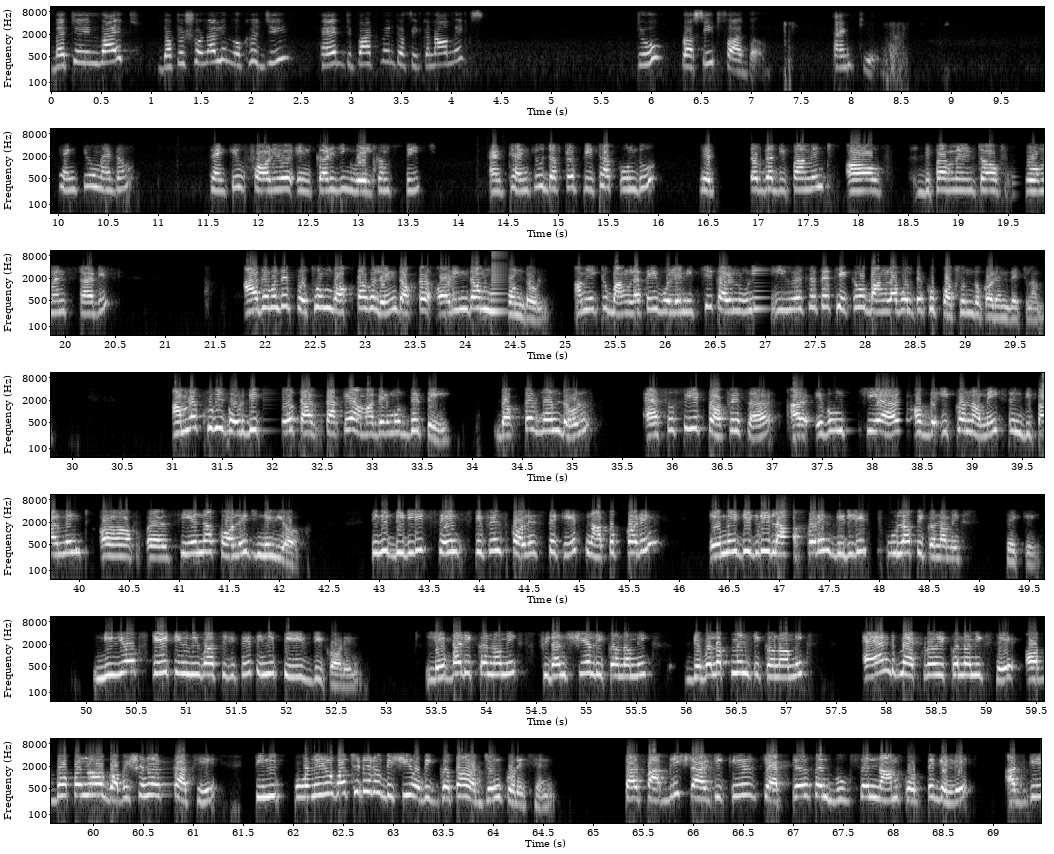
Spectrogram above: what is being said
better invite Dr. Shonali Mukherjee, Head Department of Economics, to proceed further. Thank you. Thank you, Madam. Thank you for your encouraging welcome speech. And thank you, Dr. Pritha Kundu, Head of the Department of Department of Women Studies. আজ আমাদের প্রথম বক্তা হলেন doctor Arindam Mondal আমি একটু বাংলাতেই বলে নিচ্ছি কারণ উনি ইউএসএ থেকেও বাংলা বলতে খুব পছন্দ করেন দেখলাম আমরা খুবই গর্বিত তাকে আমাদের মধ্যে পেয়ে। ডক্টর মন্ডল, অ্যাসোসিয়েট প্রফেসর আর এবং chair of the economics in department of Siena college, New York. তিনি দিল্লির সেন্ট স্টিফেন্স কলেজ থেকে স্নাতক করেন এম এ ডিগ্রি লাভ করেন দিল্লির স্কুল অফ ইকোনমিক্স থেকে। নিউ ইয়র্ক স্টেট ইউনিভার্সিটিতে তিনি পিএইচডি করেন। Labour economics, financial economics, development economics and macro ইকোনমিক্সে অধ্যাপনা ও গবেষণার কাছে তিনি পনেরো বছরেরও বেশি অভিজ্ঞতা অর্জন করেছেন। তার published article chapters and books এর নাম করতে গেলে আজকে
